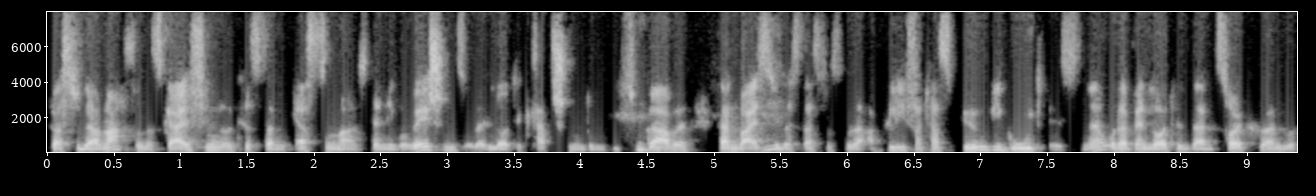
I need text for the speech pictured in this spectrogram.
was du da machst und das geil finden und kriegst dann erste Mal Standing Ovations oder die Leute klatschen und die Zugabe, dann weißt mhm. du, dass das, was du da abgeliefert hast, irgendwie gut ist. Ne? Oder wenn Leute dein Zeug hören, du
